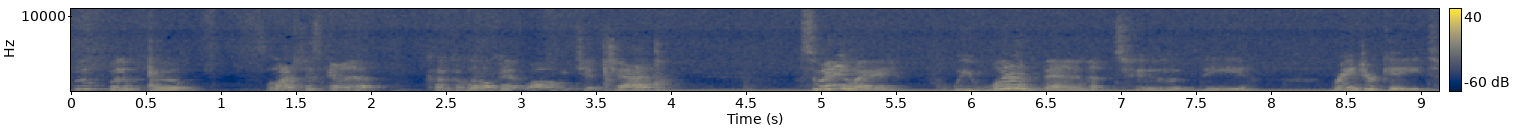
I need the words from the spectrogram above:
Boop, boop, boop. So that's just going to cook a little bit while we chit chat. So anyway, we would have been to the Ranger Gate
